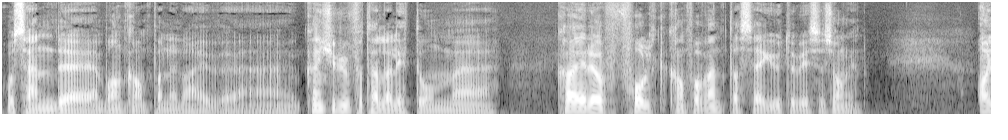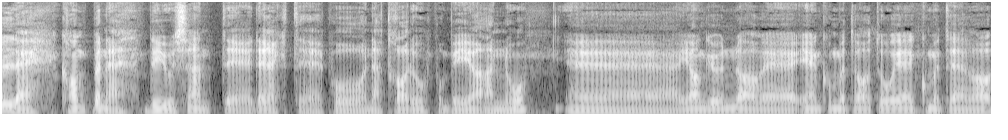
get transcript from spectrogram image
og sender brannkampene live. Kan ikke du fortelle litt om hva er det folk kan forvente seg utover i sesongen? Alle kampene blir jo sendt eh, direkte på nettradio på bia.no. Eh, Jan Gunnar er en kommentator, jeg kommenterer.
